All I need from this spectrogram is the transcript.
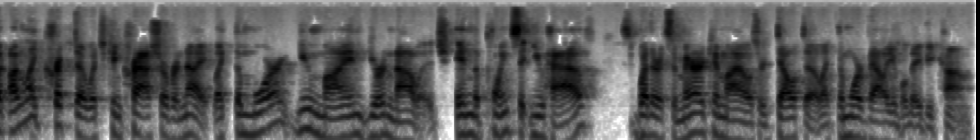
but unlike crypto, which can crash overnight, like the more you mine your knowledge in the points that you have, whether it's American miles or Delta, like the more valuable they become.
